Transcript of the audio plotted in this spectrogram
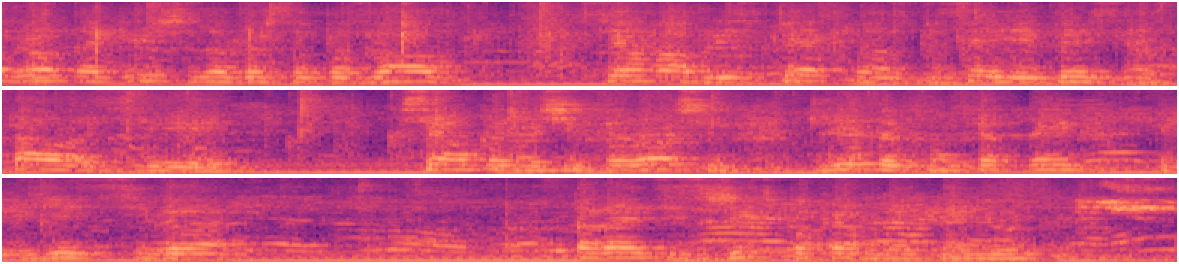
огромное, Гриша, за то, что позвал. Всем вам респект. У нас последняя песня осталась. И всем, короче, хороших, длинных выходных. Берегите себя. Старайтесь жить, пока, блядь, дают.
